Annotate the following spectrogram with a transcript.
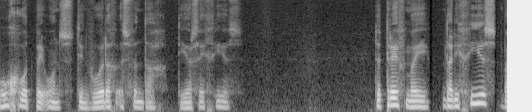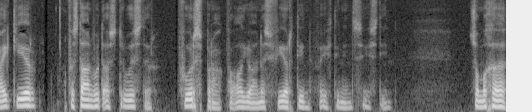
Hoe God by ons teenwoordig is vandag deur sy Gees. Dit tref my dat die Gees baie keer verstaan word as trooster, voorspraak, veral Johannes 14, 15 en 16. Sommige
